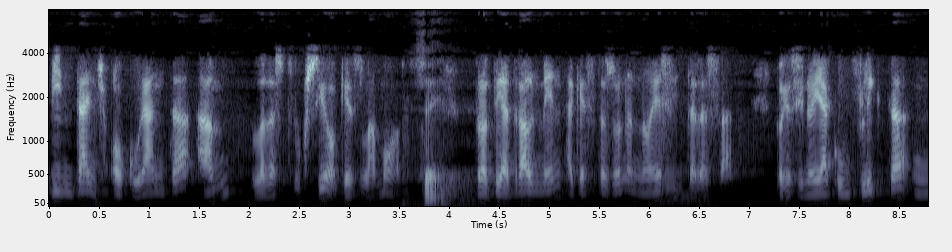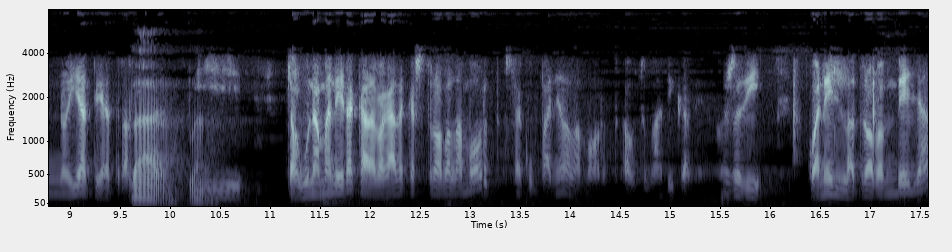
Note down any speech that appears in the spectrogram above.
20 anys o 40, amb la destrucció, que és la mort. Sí. Però teatralment aquesta zona no és interessant, perquè si no hi ha conflicte, no hi ha teatralitat. Clar, clar. I d'alguna manera, cada vegada que es troba la mort, s'acompanya de la mort, automàticament. No? És a dir, quan ell la troba amb ella,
